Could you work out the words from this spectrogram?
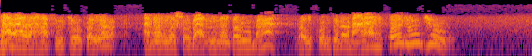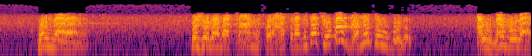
મારા હાથ ઊંચો કર્યો અને યશોદાજીને કહ્યું માં, વૈકુંઠનો નારાયણ તે જ હું છું? હું નારાયણ. યશોદાના કાન ઉપર હાથ રાખતા છોકરો ગમે તેવું બોલો. આવું ન બોલાય.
